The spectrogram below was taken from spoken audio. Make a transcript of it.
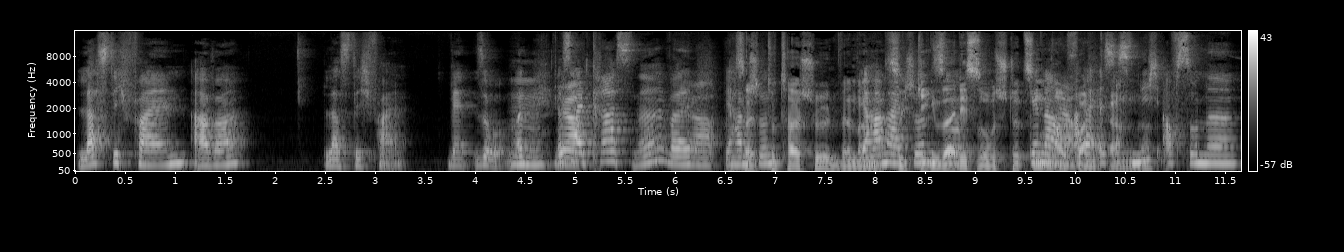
lass dich fallen, aber lass dich fallen. Wenn, so. Und das ja. ist halt krass, ne? Weil Ja. wir Das haben ist halt schon. total schön, wenn man halt sich schon gegenseitig so, stützen Genau, und auffangen aber es kann. ist ne? nicht auf so eine,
